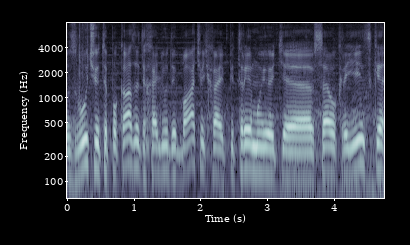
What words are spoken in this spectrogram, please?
озвучуєте, показуєте. Хай люди бачать, хай підтримують е, все українське.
